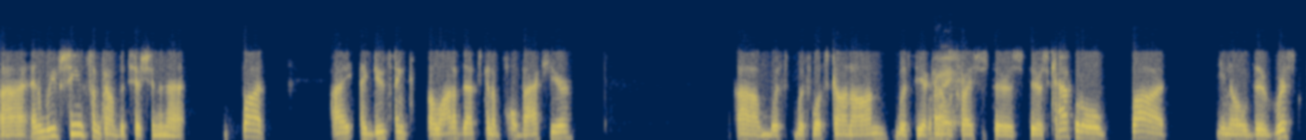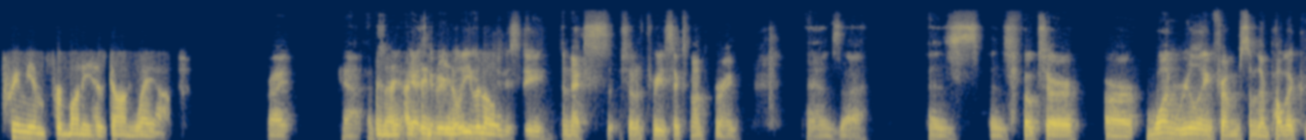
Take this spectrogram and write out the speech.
Uh, and we've seen some competition in that. But I, I do think a lot of that's going to pull back here. Um, with with what's gone on with the economic right. crisis, there's there's capital, but you know the risk premium for money has gone way up. Right. Yeah. Absolutely. And I, I think you know even though to see the next sort of three six month bring as uh, as as folks are are one reeling from some of their public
